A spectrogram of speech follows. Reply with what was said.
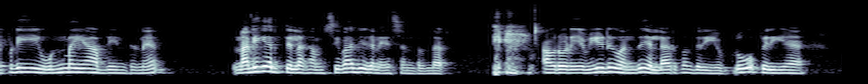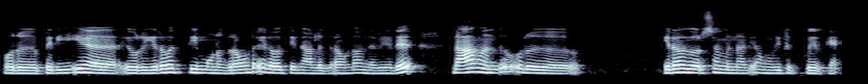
எப்படி உண்மையா அப்படின்ட்டுன்னு. நடிகர் திலகம் சிவாஜி கணேசன் இருந்தார். அவருடைய வீடு வந்து எல்லாருக்கும் தெரியும். எவ்வளோ பெரிய ஒரு பெரிய ஒரு இருபத்தி மூணு கிரவுண்டோ இருபத்தி நாலு கிரவுண்டோ அந்த வீடு. நான் வந்து ஒரு இருபது வருஷம் முன்னாடி அவங்க வீட்டுக்கு போயிருக்கேன்.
